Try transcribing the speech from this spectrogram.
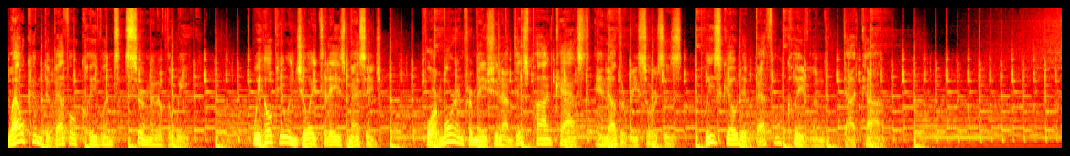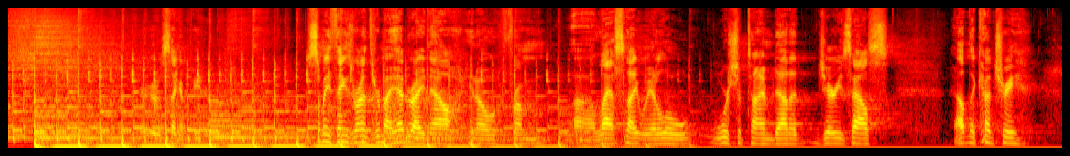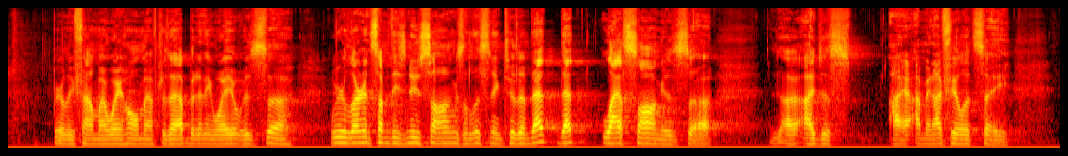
Welcome to Bethel Cleveland's Sermon of the Week. We hope you enjoyed today's message. For more information on this podcast and other resources, please go to bethelcleveland.com. Go to Second Peter. So many things running through my head right now. You know, from uh, last night we had a little worship time down at Jerry's house out in the country. Barely found my way home after that, but anyway, it was. Uh, we were learning some of these new songs and listening to them. That that last song is. Uh, I, I just. I. I mean, I feel it's a.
